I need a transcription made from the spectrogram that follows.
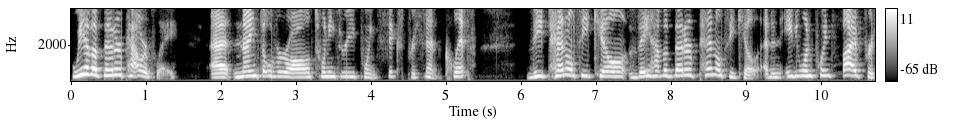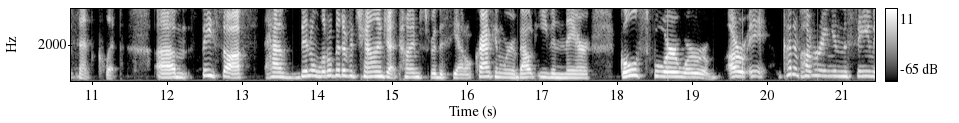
we have a better power play at ninth overall, 23.6% clip. The penalty kill, they have a better penalty kill at an 81.5% clip. Um, face offs have been a little bit of a challenge at times for the Seattle Kraken. We're about even there. Goals for were are eh, kind of hovering in the same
